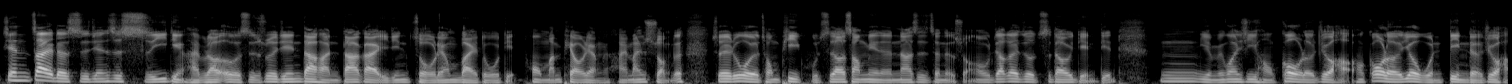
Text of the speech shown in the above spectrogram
现在的时间是十一点还不到二十，所以今天大盘大概已经走两百多点，哦，蛮漂亮的，还蛮爽的。所以如果有从屁股吃到上面的，那是真的爽。我大概只有吃到一点点，嗯，也没关系，吼，够了就好，够了又稳定的就好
